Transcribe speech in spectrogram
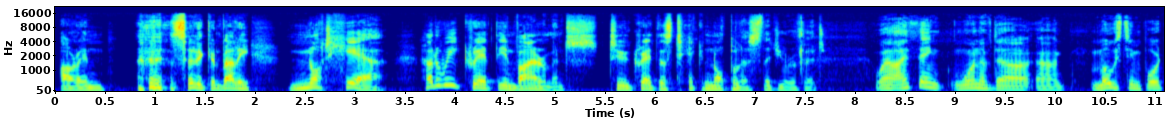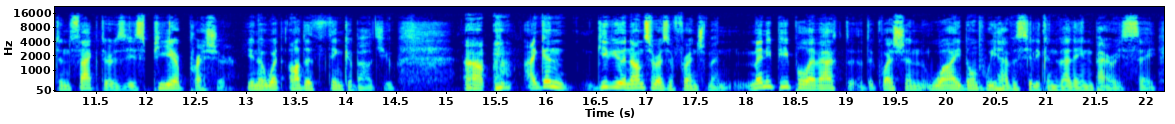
are in Silicon Valley, not here. How do we create the environment to create this technopolis that you refer to? Well, I think one of the uh, most important factors is peer pressure. You know, what others think about you. Uh, I can give you an answer as a Frenchman. Many people have asked the- the question, why don't we have a Silicon Valley in Paris, say?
